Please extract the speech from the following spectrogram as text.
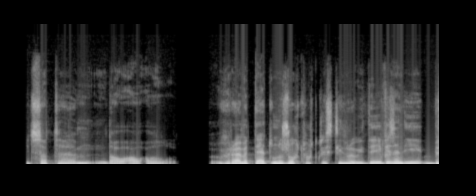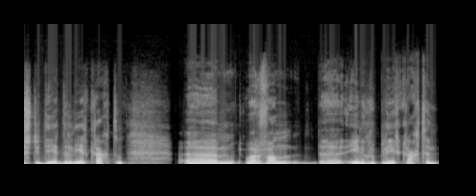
iets dat, um, dat al, al, geruime tijd onderzocht wordt. Christine Louis Davis en die bestudeerde leerkrachten, um, waarvan de ene groep leerkrachten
